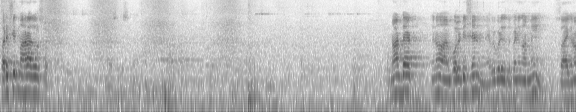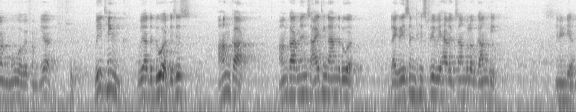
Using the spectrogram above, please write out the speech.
Parikshit Maharaj also. Not that, you know, I'm politician, everybody is depending on me, so I cannot move away from here. We think we are the doer. This is ahankar. Ahankar means I think I am the doer. Like recent history, we have example of Gandhi in India.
